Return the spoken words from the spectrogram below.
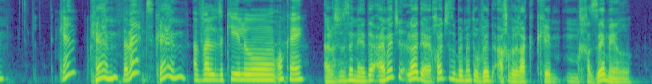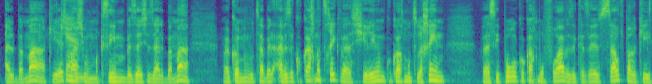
כן? כן, באמת? כן. אבל זה כאילו, אוקיי. אני חושב שזה נהדר. האמת שלא יודע, יכול להיות שזה באמת עובד אך ורק כמחזמר על במה, כי יש כן. משהו מקסים בזה שזה על במה, והכל מבוצע ב... אבל זה כל כך מצחיק, והשירים הם כל כך מוצלחים, והסיפור הוא כל כך מופרע, וזה כזה סאוף פארקי.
